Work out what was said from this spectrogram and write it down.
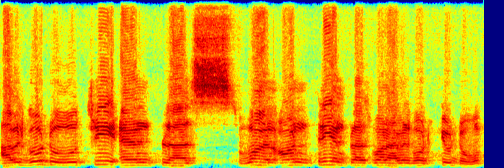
I will go to 3n plus 1 on 3n plus 1 I will go to q2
